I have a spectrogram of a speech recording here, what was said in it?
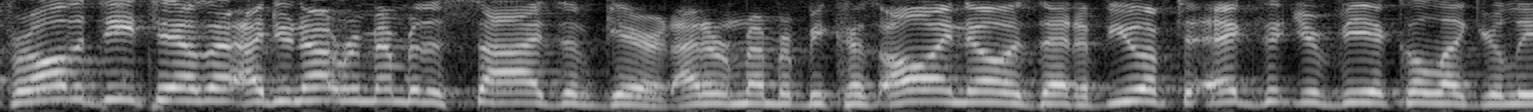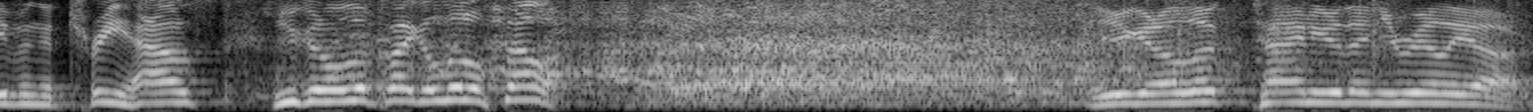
For all the details, I, I do not remember the size of Garrett. I don't remember because all I know is that if you have to exit your vehicle like you're leaving a treehouse, you're gonna look like a little fella. you're gonna look tinier than you really are.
